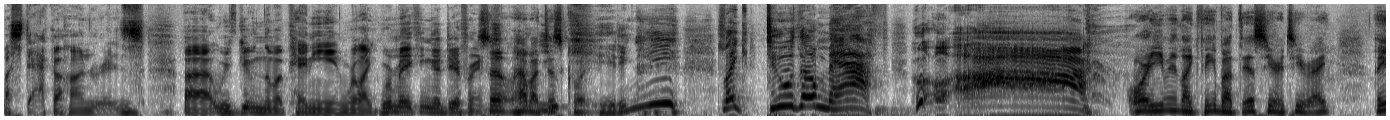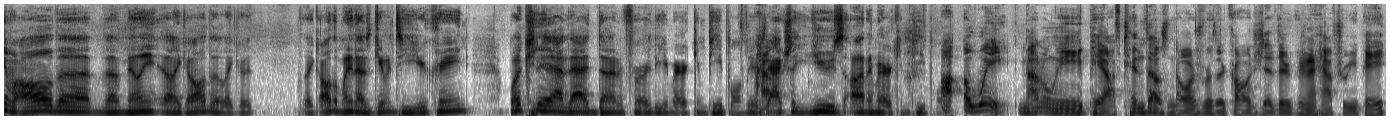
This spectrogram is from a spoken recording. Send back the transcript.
a stack of hundreds. Uh, we've given them a penny, and we're like, we're making a difference. So how about Are this quote? Kidding me? Like, do the math. Ah! Or even like think about this here too, right? Think of all the the million, like all the like like all the money that was given to Ukraine. What could it have that done for the American people if it was How- actually used on American people? Uh, uh, wait, not only pay off ten thousand dollars worth of college debt, they're going to have to repay,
